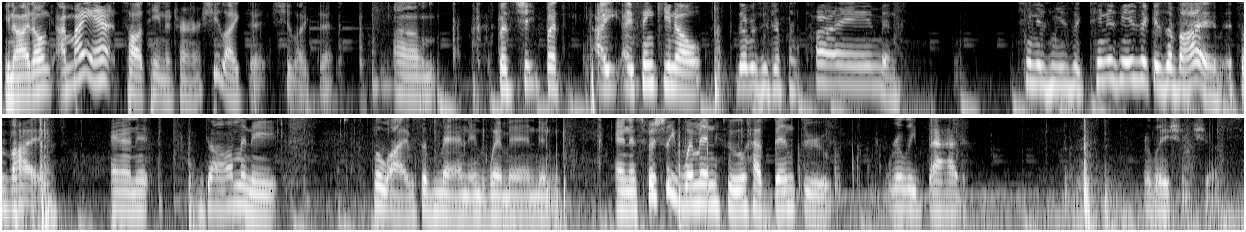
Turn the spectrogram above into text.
you know, I don't. My aunt saw Tina Turner. She liked it. She liked it. Um, but she, but I, I think you know there was a different time, and Tina's music. Tina's music is a vibe. It's a vibe, and it dominates the lives of men and women, and and especially women who have been through really bad relationships.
